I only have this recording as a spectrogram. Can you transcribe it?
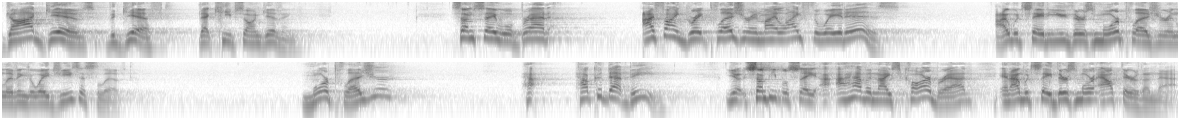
God gives the gift that keeps on giving. Some say, well, Brad, I find great pleasure in my life the way it is. I would say to you, there's more pleasure in living the way Jesus lived. More pleasure? How, how could that be? You know, some people say, I, I have a nice car, Brad, and I would say there's more out there than that.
